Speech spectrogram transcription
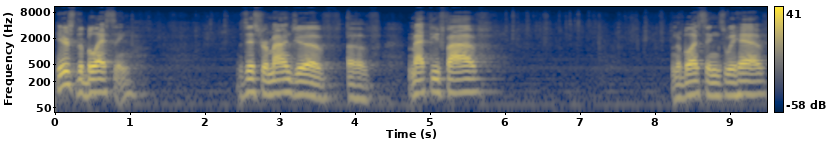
Here's the blessing. Does this remind you of, of Matthew 5 and the blessings we have?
